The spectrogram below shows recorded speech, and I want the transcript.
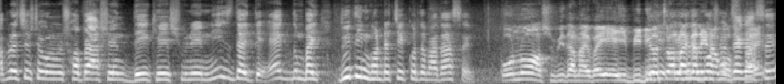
আপনারা চেষ্টা করুন শপে আসেন দেখে শুনে নিজ দায়িত্বে একদম ভাই দুই তিন ঘণ্টা চেক করতে বাধা আছে? কোনো অসুবিধা নাই ভাই এই ভিডিও চলাকালীন অবস্থায়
